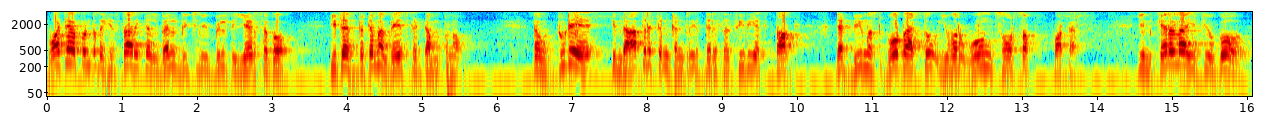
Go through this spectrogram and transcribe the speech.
What happened to the historical well which we built years ago? It has become a waste dump now. Now, today in the African countries, there is a serious talk that we must go back to your own source of water. In Kerala, if you go,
